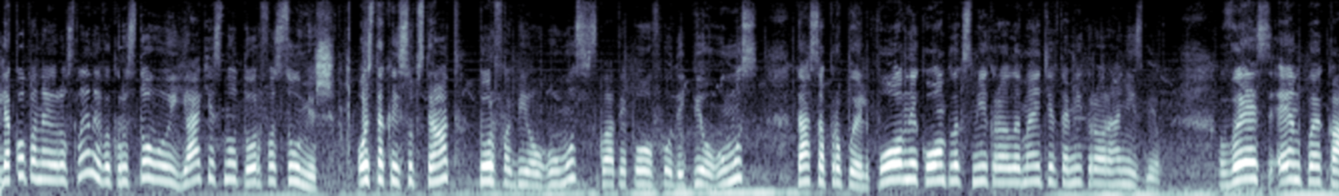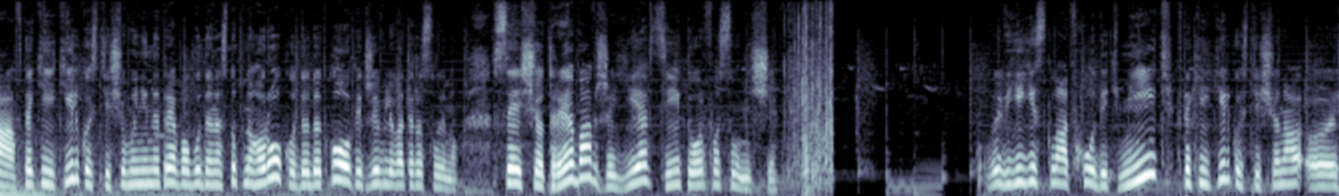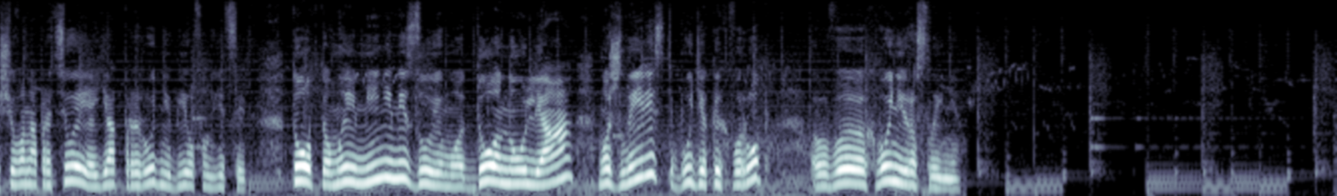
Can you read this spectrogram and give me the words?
Для копаної рослини використовую якісну торфосуміш. Ось такий субстрат торфобіогумус, в склад якого входить біогумус та сапропель, повний комплекс мікроелементів та мікроорганізмів. Весь НПК в такій кількості, що мені не треба буде наступного року додатково підживлювати рослину. Все, що треба, вже є в цій торфосуміші. В її склад входить мідь в такій кількості, що вона, е, що вона працює як природній біофунгіцид. Тобто ми мінімізуємо до нуля можливість будь-яких хвороб в хвойній рослині.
